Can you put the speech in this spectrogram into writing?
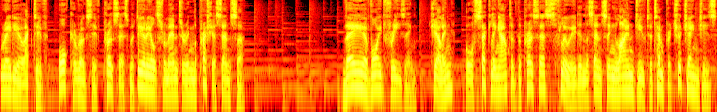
radioactive, or corrosive process materials from entering the pressure sensor. They avoid freezing, gelling, or settling out of the process fluid in the sensing line due to temperature changes.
